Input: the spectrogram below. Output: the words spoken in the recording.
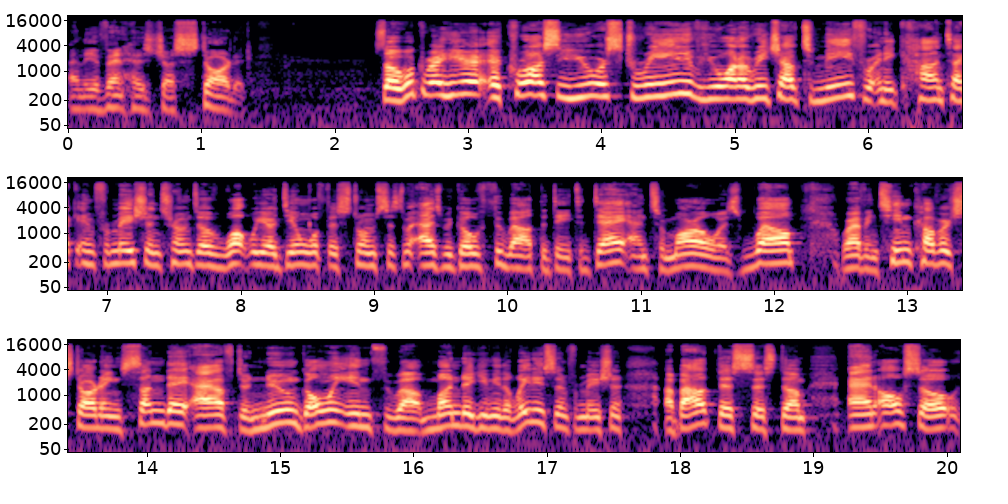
and the event has just started. So look right here across your screen if you want to reach out to me for any contact information in terms of what we are dealing with the storm system as we go throughout the day today and tomorrow as well. We're having team coverage starting Sunday afternoon, going in throughout Monday, giving you the latest information about this system and also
